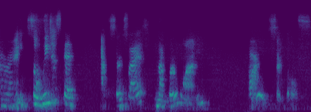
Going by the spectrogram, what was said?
All right, so we just did exercise number one, arm circles.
